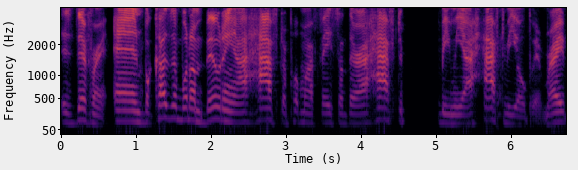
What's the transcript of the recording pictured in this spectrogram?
is different, and because of what I'm building, I have to put my face up there. I have to be me. I have to be open, right?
